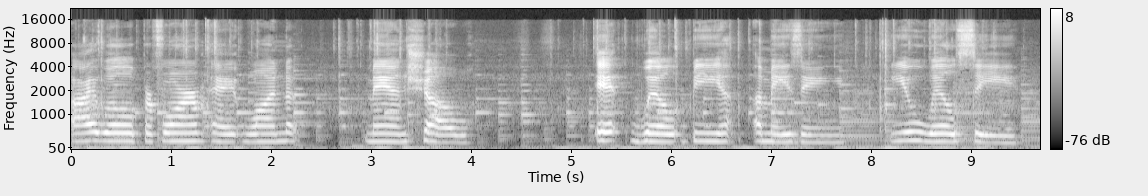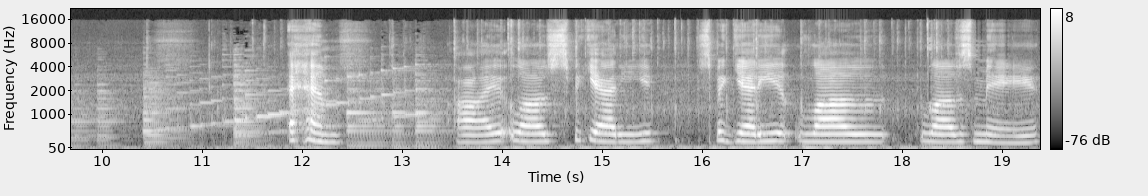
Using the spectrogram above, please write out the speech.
I will perform a one man show. It will be amazing. You will see. Ahem. I love spaghetti. Spaghetti love loves me.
